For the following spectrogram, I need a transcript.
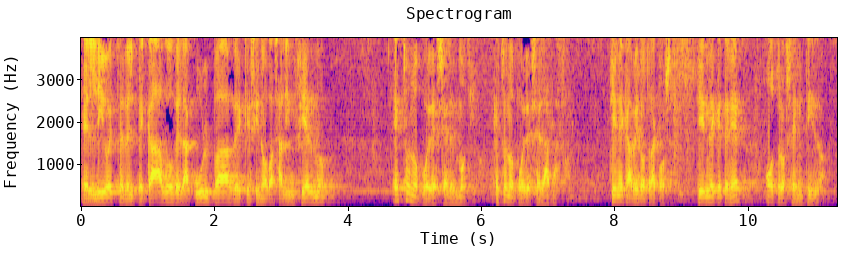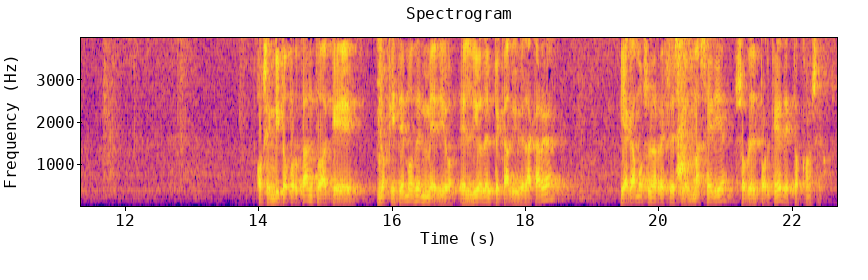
el lío este del pecado, de la culpa, de que si no vas al infierno, esto no puede ser el motivo, esto no puede ser la razón. Tiene que haber otra cosa, tiene que tener otro sentido. Os invito, por tanto, a que nos quitemos de en medio el lío del pecado y de la carga y hagamos una reflexión más seria sobre el porqué de estos consejos.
